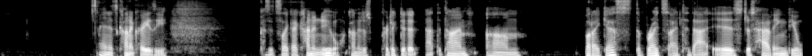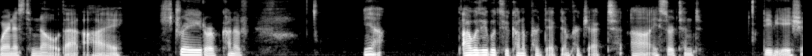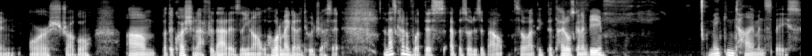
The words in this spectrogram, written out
and it's kind of crazy because it's like I kind of knew, kind of just predicted it at the time. Um, but I guess the bright side to that is just having the awareness to know that I strayed or kind of, yeah, I was able to kind of predict and project uh, a certain deviation or struggle. Um, but the question after that is, you know, what am I going to do to address it? And that's kind of what this episode is about. So I think the title is going to be Making Time and Space.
